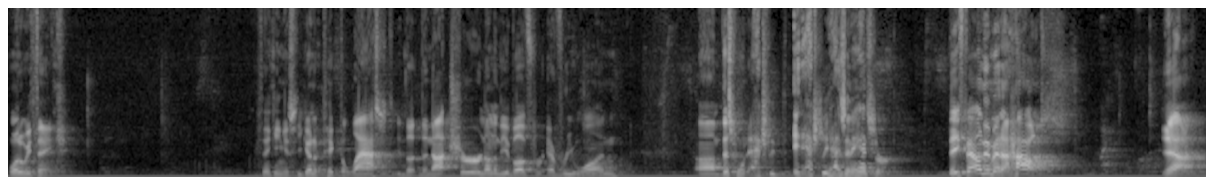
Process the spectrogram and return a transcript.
What do we think? Thinking, is he going to pick the last, the, the not sure, none of the above for everyone? Um, this one actually, it actually has an answer. They found him in a house. Yeah,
